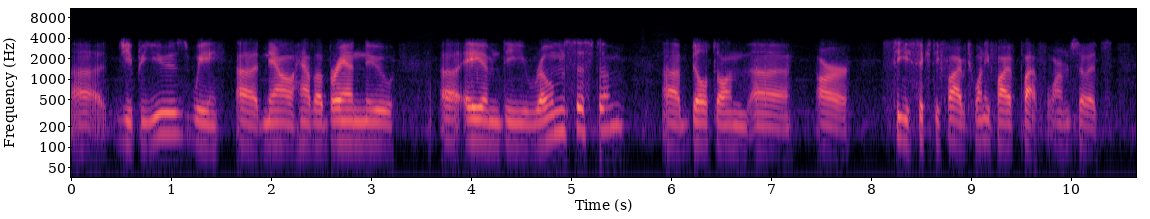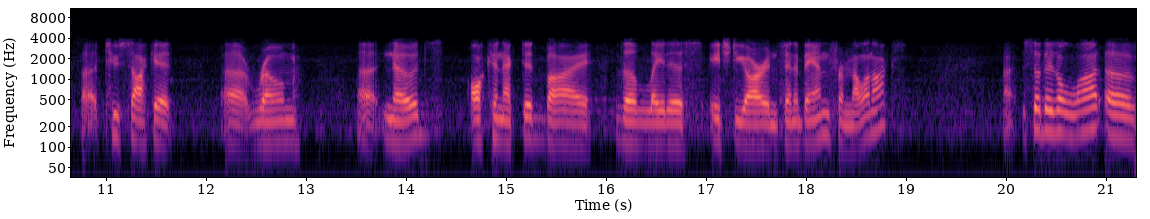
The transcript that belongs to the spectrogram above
uh, GPUs. We uh, now have a brand new uh, AMD Rome system uh, built on uh, our C6525 platform. So it's uh, two socket uh, Rome uh, nodes, all connected by the latest HDR InfiniBand from Mellanox. Uh, so there's a lot of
